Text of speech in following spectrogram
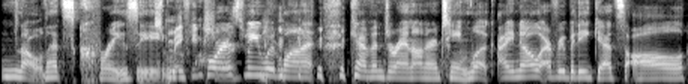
No, that's crazy. of course, sure. we would want Kevin Durant on our team. Look, I know everybody gets all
